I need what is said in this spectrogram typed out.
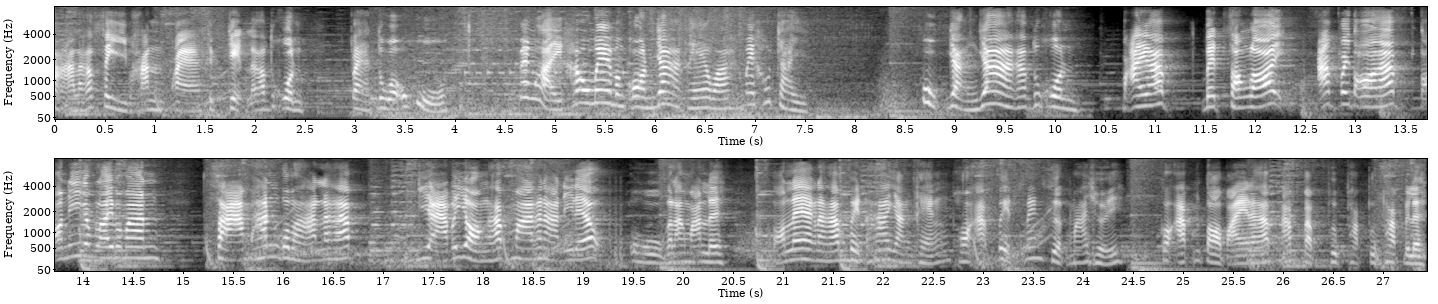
ศาลแล้วครับสี่พันแปดสิบเจ็ดแล้วครับทุกคนแปดตัว โอ้โห แม่งไหลเข้าแม่มังกรยากแท้ว่ะ ไม่เข้าใจ ปลุกอย่างยากครับทุกคน ไปครับ bet สองร้อย up ไปต่อครับ ตอนนี้กำไรประมาณสามพันกว่าบาทแล้วครับ อย่าไปหย่องครับมาขนาดนี้แล้ว โอ้โหกำลังมันเลย ตอนแรกนะครับ bet ห้าอย่างแข็ง พอ up bet แม่งเสือกมาเฉย ก็ up มันต่อไปนะครับ up แบบพึบพับพึบพับไปเลย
